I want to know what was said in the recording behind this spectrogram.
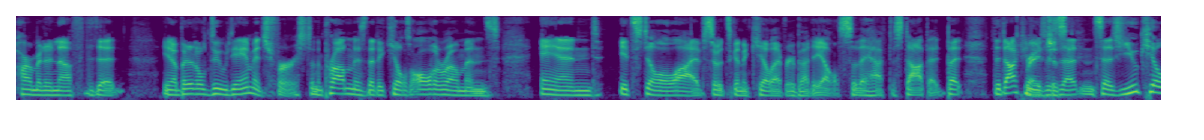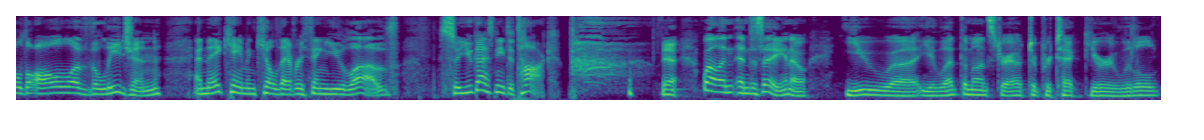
harm it enough that you know but it'll do damage first. And the problem is that it kills all the romans and it's still alive so it's going to kill everybody else so they have to stop it. But the doctor Right, uses just- that and says you killed all of the legion and they came and killed everything you love so you guys need to talk Yeah. Well, and, and to say, you know, you uh, you let the monster out to protect your little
